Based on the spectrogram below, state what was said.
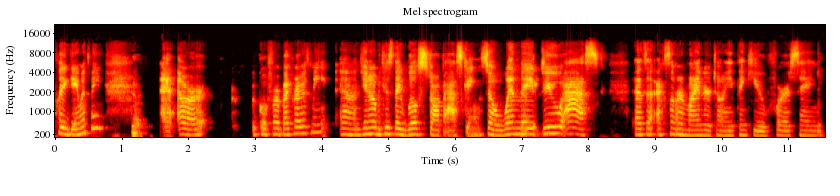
play a game with me? Yeah. or go for a bike ride with me and you know because they will stop asking. So when they do ask that's an excellent reminder tony. Thank you for saying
